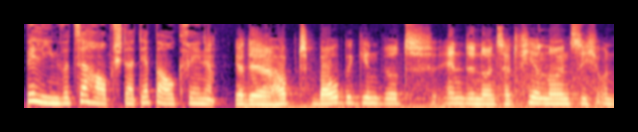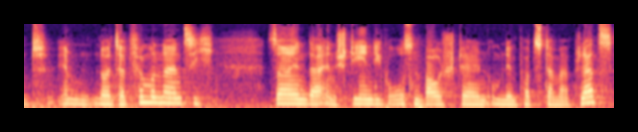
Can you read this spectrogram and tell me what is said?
Berlin wird zur Hauptstadt der Baukräne. Ja, der Hauptbaubeginn wird Ende 1994 und 1995 sein. Da entstehen die großen Baustellen um den Potsdamer Platz,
